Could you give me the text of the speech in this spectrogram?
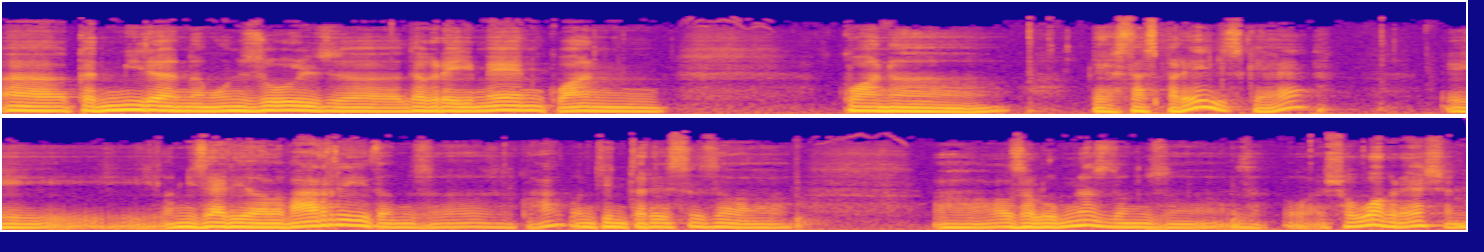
eh, que et miren amb uns ulls eh, d'agraïment quan, quan eh, estàs per ells, què? I la misèria del barri, doncs, eh, clar, quan t'interesses a, a, als alumnes, doncs, eh, això ho agraeixen.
